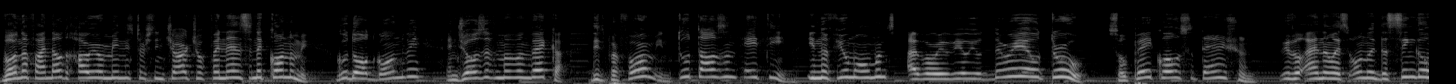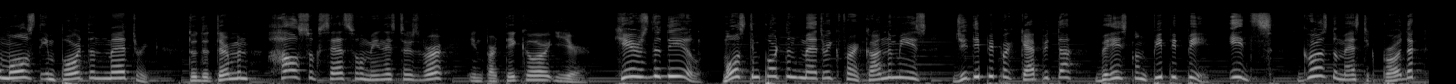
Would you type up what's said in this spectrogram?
Wanna find out how your ministers in charge of finance and economy, Goodall Gondwe and Joseph Mwanamvekha, did perform in 2018? In a few moments, I will reveal you the real truth, so pay close attention. We will analyze only the single most important metric to determine how successful ministers were in particular year. Here's the deal. Most important metric for economy is GDP per capita based on PPP. It's gross domestic product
